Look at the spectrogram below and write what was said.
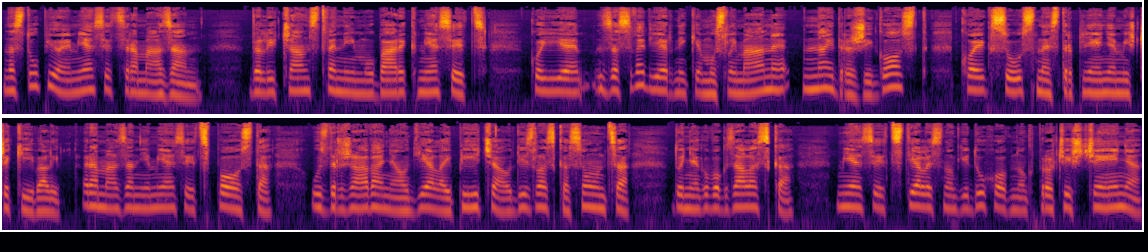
nastupio je mjesec Ramazan, veličanstveni Mubarek mjesec koji je za sve vjernike muslimane najdraži gost kojeg su s nestrpljenjem iščekivali. Ramazan je mjesec posta, uzdržavanja od jela i pića od izlaska sunca do njegovog zalaska, mjesec tjelesnog i duhovnog pročišćenja,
